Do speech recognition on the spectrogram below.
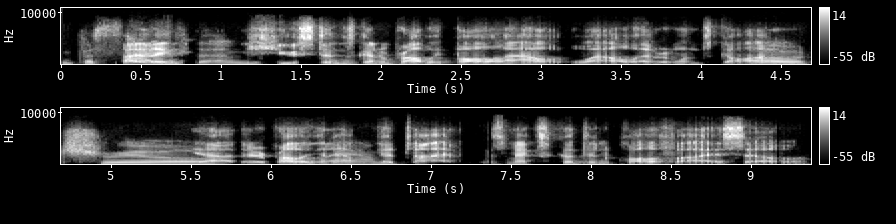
besides think them. Houston's gonna probably ball out while everyone's gone. Oh, true. Yeah, they're probably gonna have a good time because Mexico didn't qualify. So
